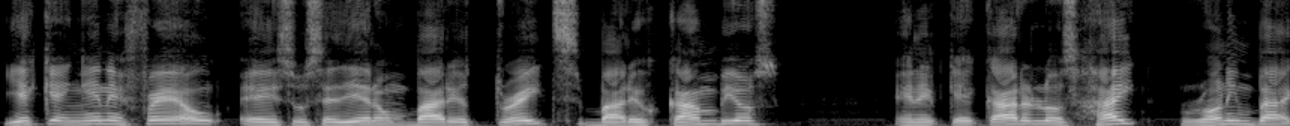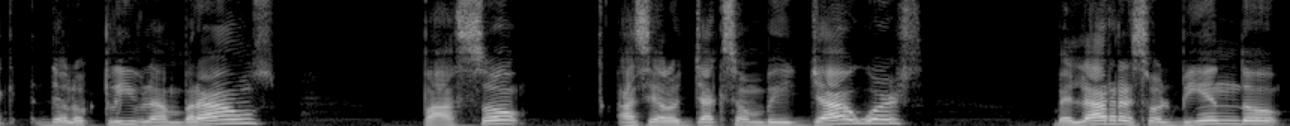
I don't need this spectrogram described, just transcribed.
Y es que en NFL eh, sucedieron varios trades, varios cambios, en el que Carlos Hyde, running back de los Cleveland Browns, pasó hacia los Jacksonville Jaguars, ¿verdad? Resolviendo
